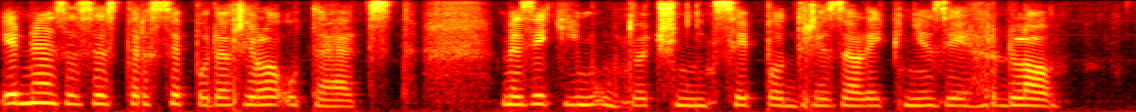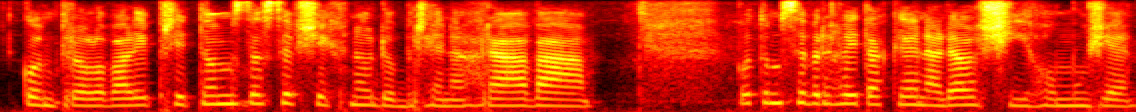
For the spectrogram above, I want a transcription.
Jedné ze sester se podařilo utéct. Mezitím útočníci podřezali knězi hrdlo. Kontrolovali přitom, zda se všechno dobře nahrává. Potom se vrhli také na dalšího muže.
